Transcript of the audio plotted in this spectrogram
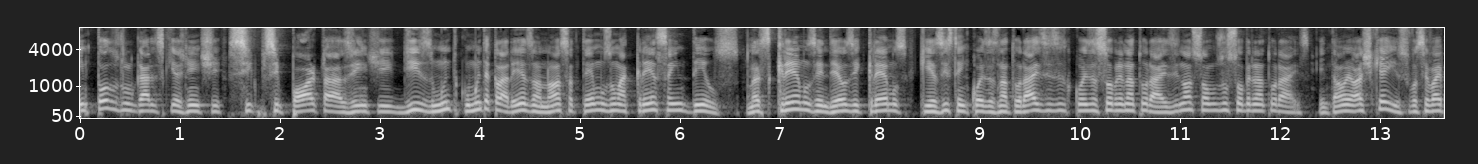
em todos os lugares que a gente se, se porta, a gente diz muito com muita clareza, nossa, temos uma crença em Deus. Nós cremos em Deus e cremos que existem coisas naturais e coisas sobrenaturais. E nós somos os sobrenaturais. Então eu acho que é isso. Você vai,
